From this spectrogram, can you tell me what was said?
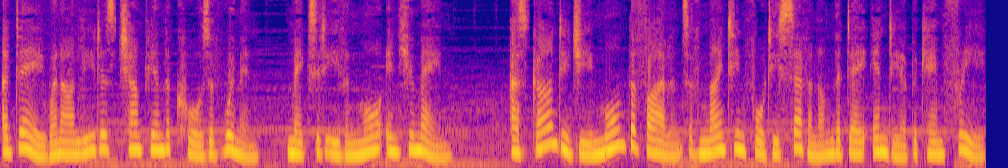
a day when our leaders champion the cause of women, makes it even more inhumane. As Gandhiji mourned the violence of 1947 on the day India became free,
